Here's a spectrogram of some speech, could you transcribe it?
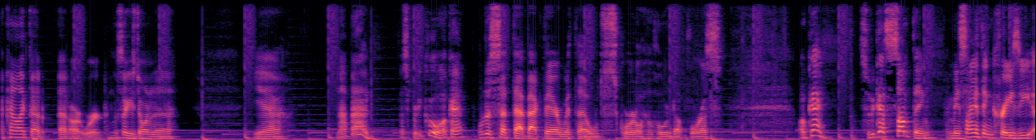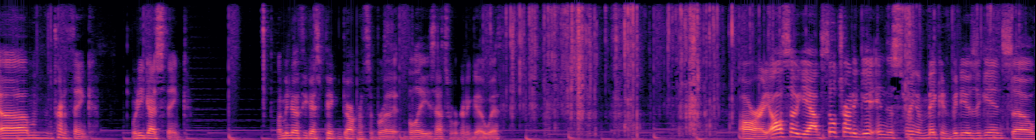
I kind of like that, that artwork. Looks like he's doing a, yeah, not bad. That's pretty cool. Okay, we'll just set that back there with uh, Squirtle. He'll hold it up for us. Okay, so we got something. I mean, it's not anything crazy. Um, I'm trying to think. What do you guys think? Let me know if you guys pick Darkness of Blaze. That's what we're going to go with. Alright, also, yeah, I'm still trying to get in the swing of making videos again, so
